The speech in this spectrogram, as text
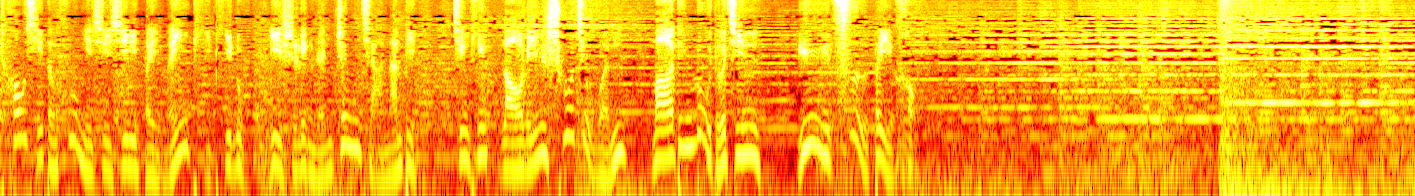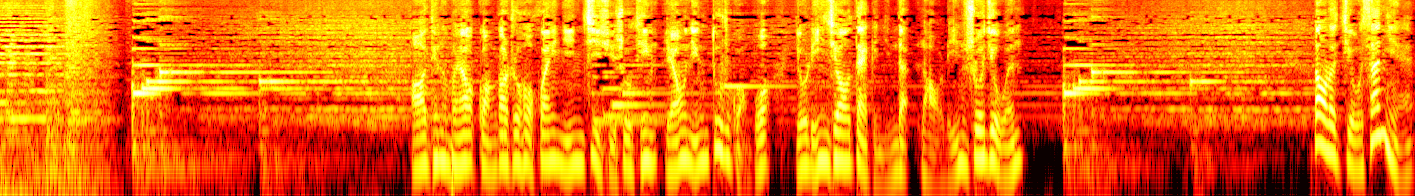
抄袭等负面信息被媒体披露，一时令人真假难辨。请听老林说旧闻：马丁·路德·金遇刺背后。好，听众朋友，广告之后，欢迎您继续收听辽宁都市广播，由林霄带给您的老林说旧闻。到了九三年，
